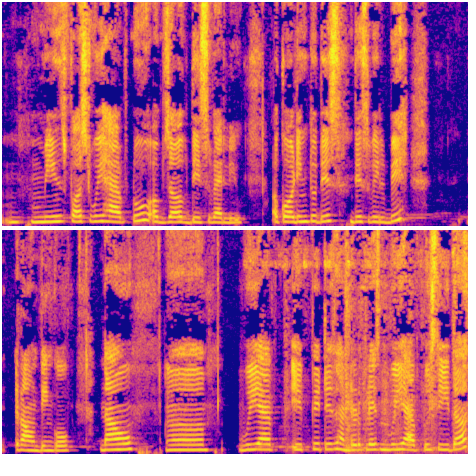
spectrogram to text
Means first we have to observe this value. According to this this will be rounding off now uh, we have if it is 100 place we have to see the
